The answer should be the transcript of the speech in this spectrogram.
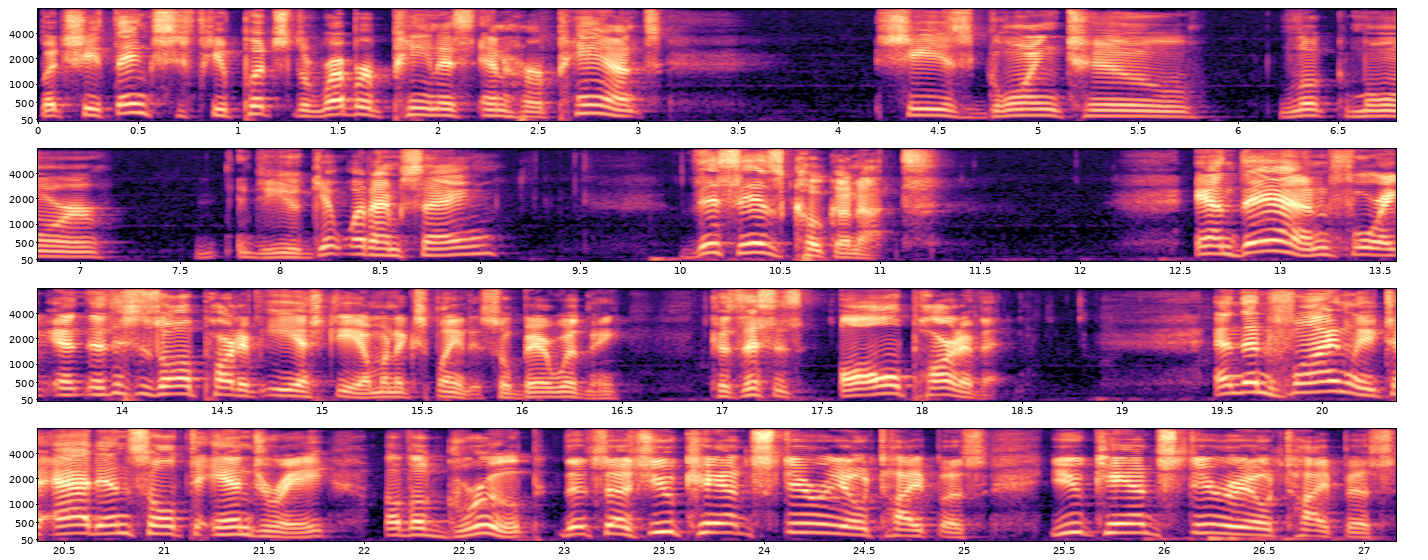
But she thinks if she puts the rubber penis in her pants, she's going to look more. Do you get what I'm saying? This is coconuts. And then for, and this is all part of ESG. I'm going to explain it, so bear with me, because this is all part of it. And then finally, to add insult to injury of a group that says, you can't stereotype us. You can't stereotype us.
